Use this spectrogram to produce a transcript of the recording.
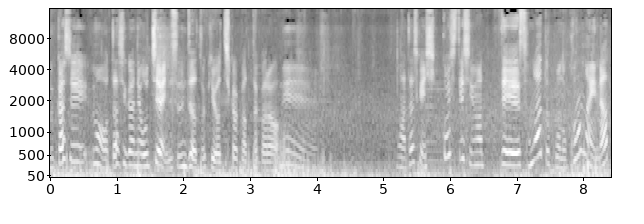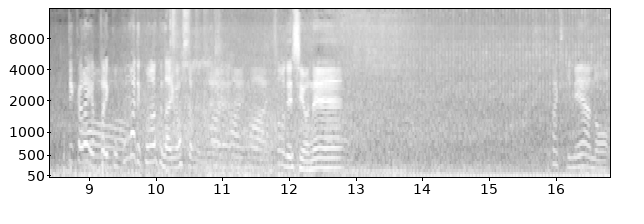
昔、まあ、私がね落合に住んでた時は近かったから、ねまあ、確かに引っ越してしまってその後このコロナになってからやっぱりここまで来なくなりましたもんね。はいはいはい。そうですよね。さっきねあの、はい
